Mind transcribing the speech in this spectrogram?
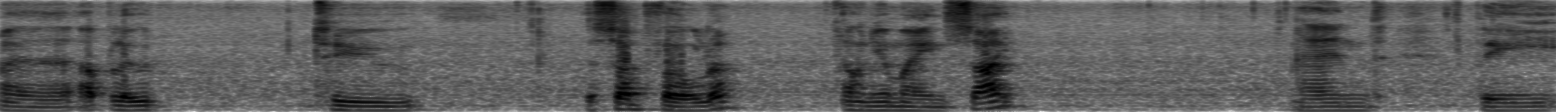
uh, upload to the subfolder on your main site. And the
